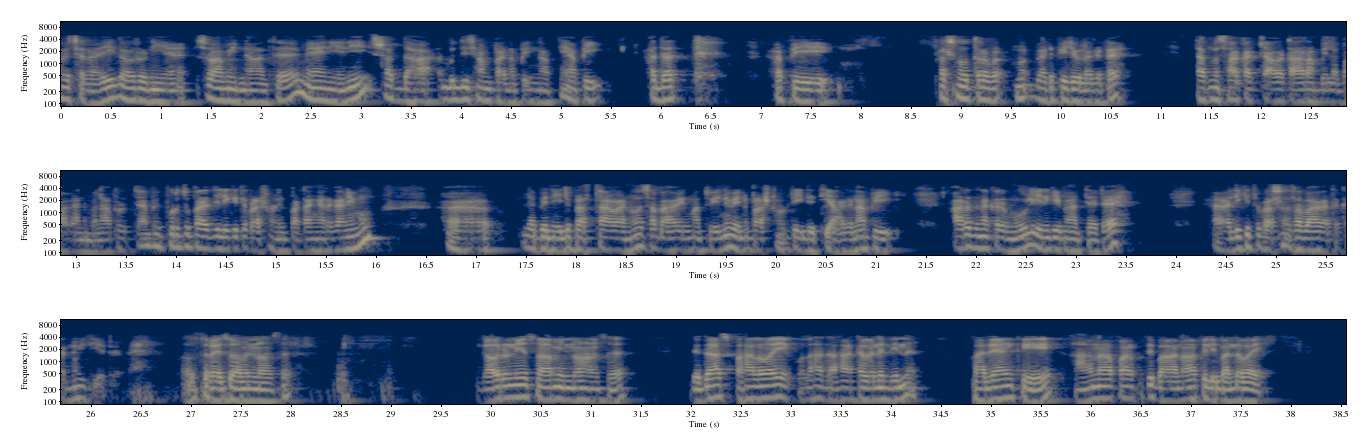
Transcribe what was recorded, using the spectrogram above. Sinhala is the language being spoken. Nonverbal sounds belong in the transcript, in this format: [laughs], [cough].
අවසරයි ගෞරවනීය ස්වාමීන් වහන්සේ මෑණියනි ශ්‍රද්ධා බුද්ධ සම්පන්න පින්වත්නි අපි අදත් අපේ ප්‍රශ්නෝත්තර වැඩපිළිවෙලකට ධර්ම සාකච්ඡාවට ආරම්භය ලබා ගන්න බලාපොරොත්තු වෙනවා. අපි පුරුදු පරිදි ලිඛිත ප්‍රශ්න වලින් පටන් අරගනිමු. ලැබෙන ඊට ප්‍රස්තාව අනුව සභාවෙන් මතුවෙන වෙන ප්‍රශ්න වලට ඉඳ තියාගෙන අපි ආරාධනා කරමු ලියනගේ මහත්තයට ලිඛිත ප්‍රශ්න සභාගත කරන විදියට. අවසරයි ස්වාමීන් වහන්සේ. ගෞරවනීය ස්වාමින් වහන්සේ 2015 11 18 වෙනි දින පරයන්කේ ආනාපානසති භාවනාව පිළිබඳවයි.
